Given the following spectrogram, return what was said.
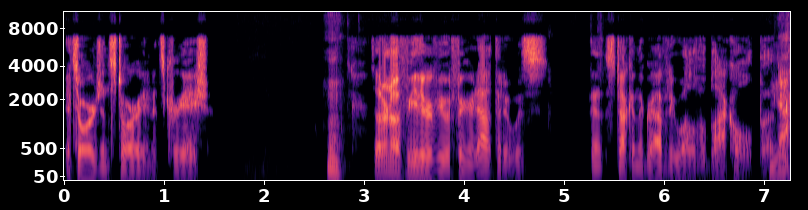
its origin story and its creation Hmm. so i don't know if either of you had figured out that it was uh, stuck in the gravity well of a black hole but Nah.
